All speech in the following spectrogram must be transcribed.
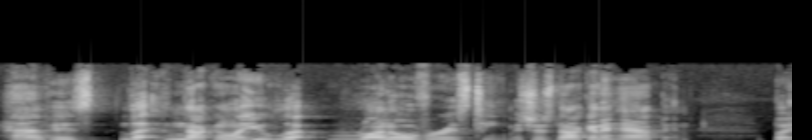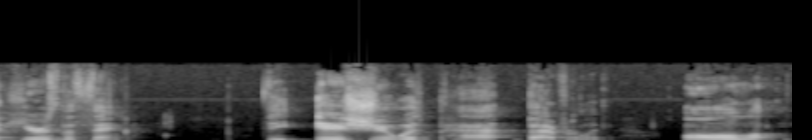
have his, let, not gonna let you let, run over his team. It's just not gonna happen. But here's the thing: the issue with Pat Beverley all along,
